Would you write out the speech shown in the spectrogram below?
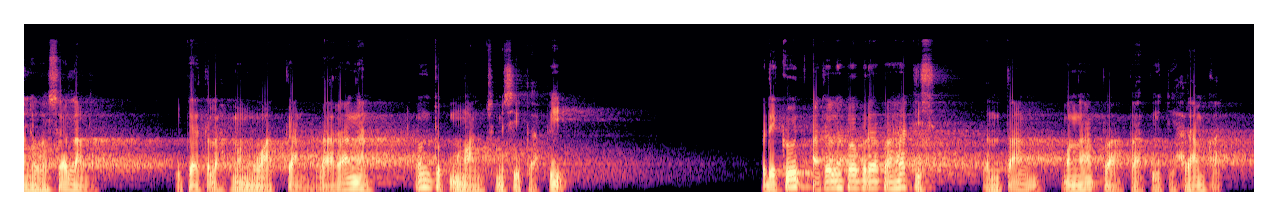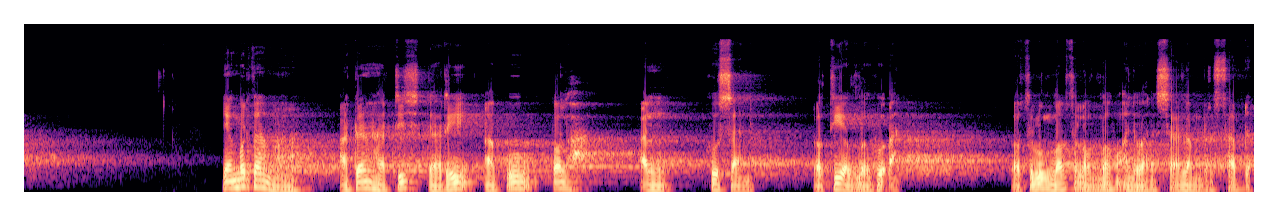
Alaihi Wasallam juga telah menguatkan larangan untuk mengonsumsi babi. Berikut adalah beberapa hadis tentang mengapa babi diharamkan. Yang pertama, ada hadis dari Abu Tolha Al-Husani radhiyallahu an. Rasulullah Shallallahu alaihi wasallam bersabda,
